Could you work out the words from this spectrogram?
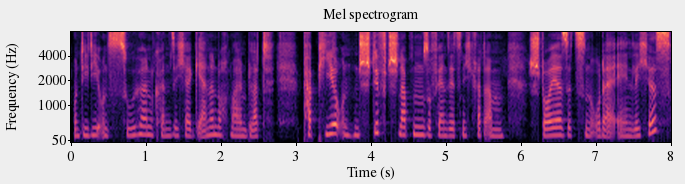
Und die, die uns zuhören, können sich ja gerne noch mal ein Blatt Papier und einen Stift schnappen, sofern sie jetzt nicht gerade am Steuer sitzen oder ähnliches.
